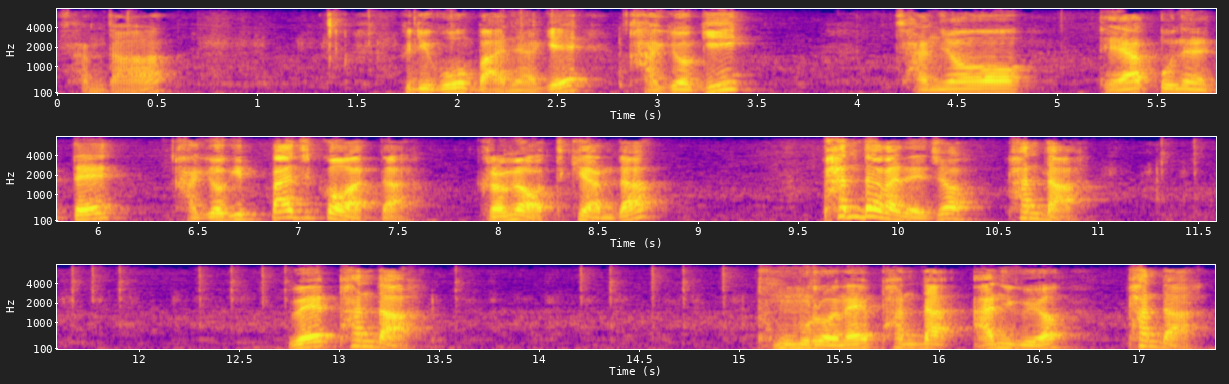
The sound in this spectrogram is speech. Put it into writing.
산다. 그리고 만약에 가격이 자녀 대학 보낼 때 가격이 빠질 것 같다. 그러면 어떻게 한다? 판다가 되죠? 판다. 왜 판다? 동물원에 판다 아니고요. 판다.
